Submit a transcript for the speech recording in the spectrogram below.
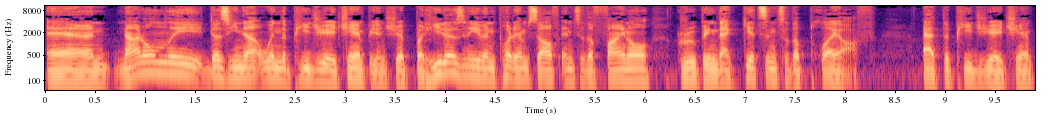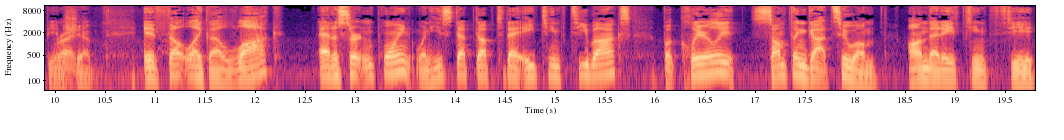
And not only does he not win the PGA championship, but he doesn't even put himself into the final grouping that gets into the playoff at the PGA championship. It felt like a lock at a certain point when he stepped up to that 18th tee box, but clearly something got to him on that 18th tee.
